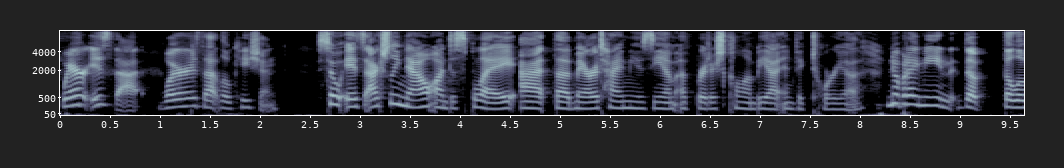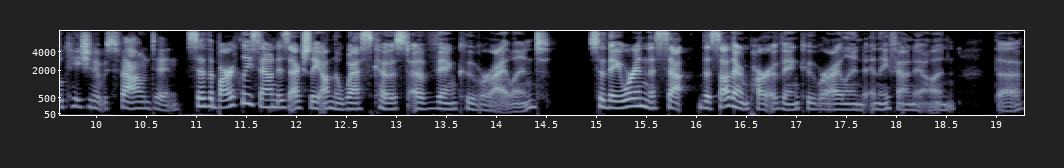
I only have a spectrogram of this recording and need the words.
Where is that? Where is that location? So it's actually now on display at the Maritime Museum of British Columbia in Victoria. No, but I mean the the location it was found in. So the Barkley Sound is actually on the west coast of Vancouver Island. So they were in the sa- the southern part of Vancouver Island and they found it on the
